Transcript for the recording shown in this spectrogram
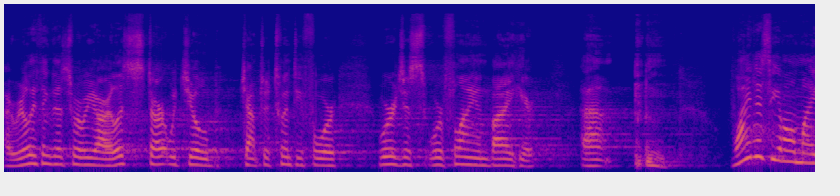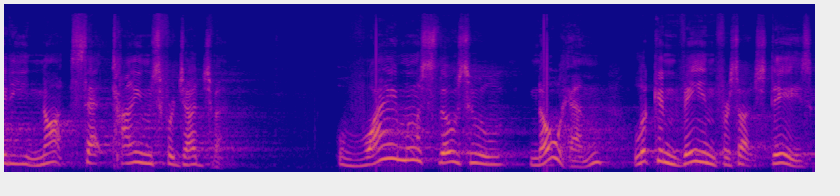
I really think that's where we are. Let's start with Job chapter 24. We're just, we're flying by here. Uh, why does the Almighty not set times for judgment? Why must those who know Him look in vain for such days?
